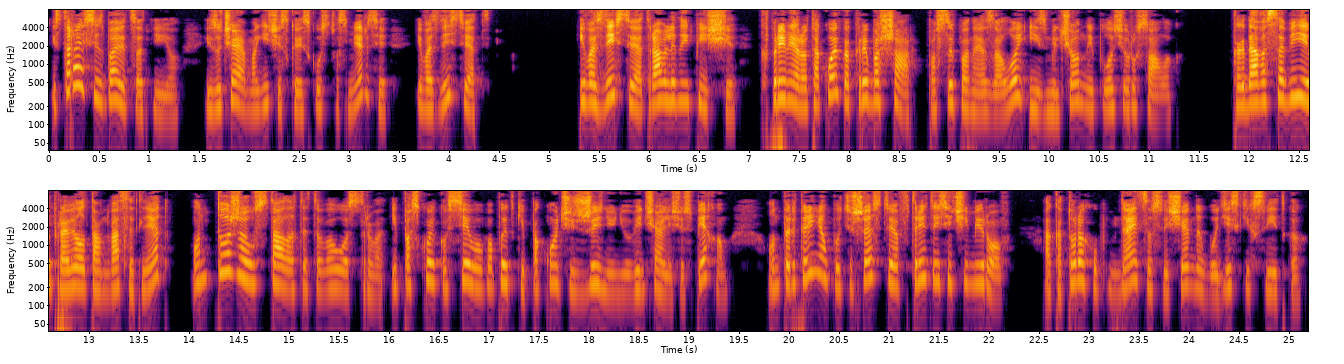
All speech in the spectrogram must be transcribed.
и старались избавиться от нее, изучая магическое искусство смерти и воздействие, от... и воздействие отравленной пищи, к примеру, такой, как рыба-шар, посыпанная золой и измельченной плотью русалок. Когда Васабии провел там 20 лет, он тоже устал от этого острова, и поскольку все его попытки покончить с жизнью не увенчались успехом, он предпринял путешествие в 3000 миров, о которых упоминается в священных буддийских свитках.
